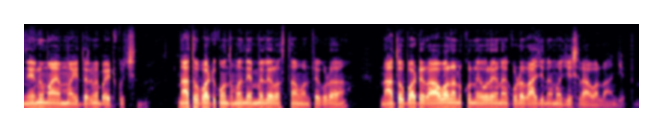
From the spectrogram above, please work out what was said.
నేను మా అమ్మ ఇద్దరమే బయటకు వచ్చింది. నాతో పాటు కొంతమంది ఎమ్మెల్యేలు వస్తామంటే కూడా నాతో పాటు రావాలనుకున్న ఎవరైనా కూడా రాజీనామా చేసి రావాలా అని చెప్పిన.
